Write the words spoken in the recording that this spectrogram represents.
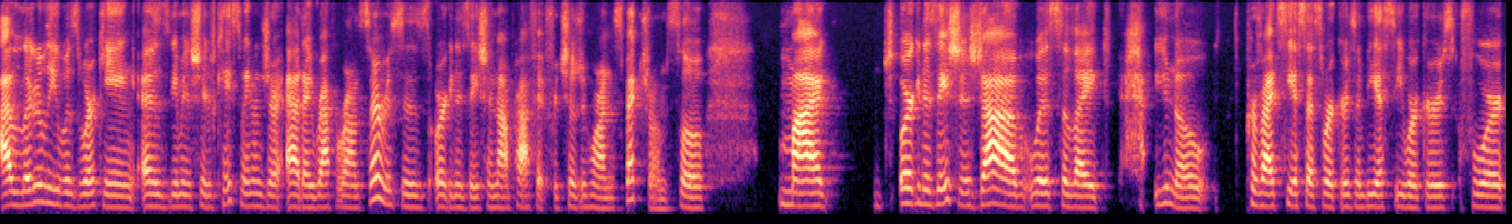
I literally was working as the administrative case manager at a wraparound services organization, nonprofit for children who are on the spectrum. So my organization's job was to like, you know, provide TSS workers and BSC workers for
